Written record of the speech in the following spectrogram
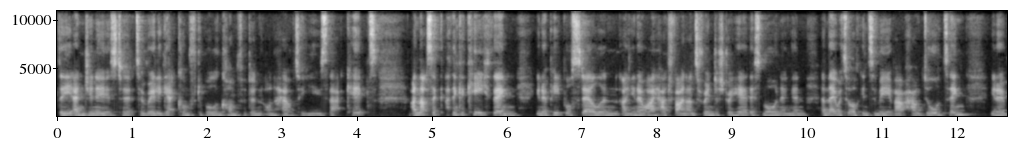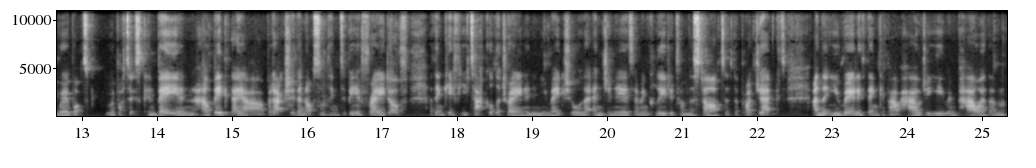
the engineers to, to really get comfortable and confident on how to use that kit and that's a, I think a key thing. You know people still and uh, you know I had finance for industry here this morning and and they were talking to me about how daunting you know robots robotics can be and how big they are. But actually they're not something to be afraid of. I think if you tackle the training and you make sure that engineers are included from the start of the project and that you really think about how do you empower them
